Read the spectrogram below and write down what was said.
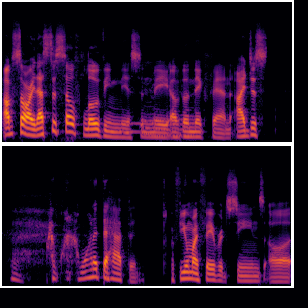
I'm sorry, that's the self-loathingness in me of the Knick fan. I just, I want, I want it to happen. A few of my favorite scenes. Uh,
